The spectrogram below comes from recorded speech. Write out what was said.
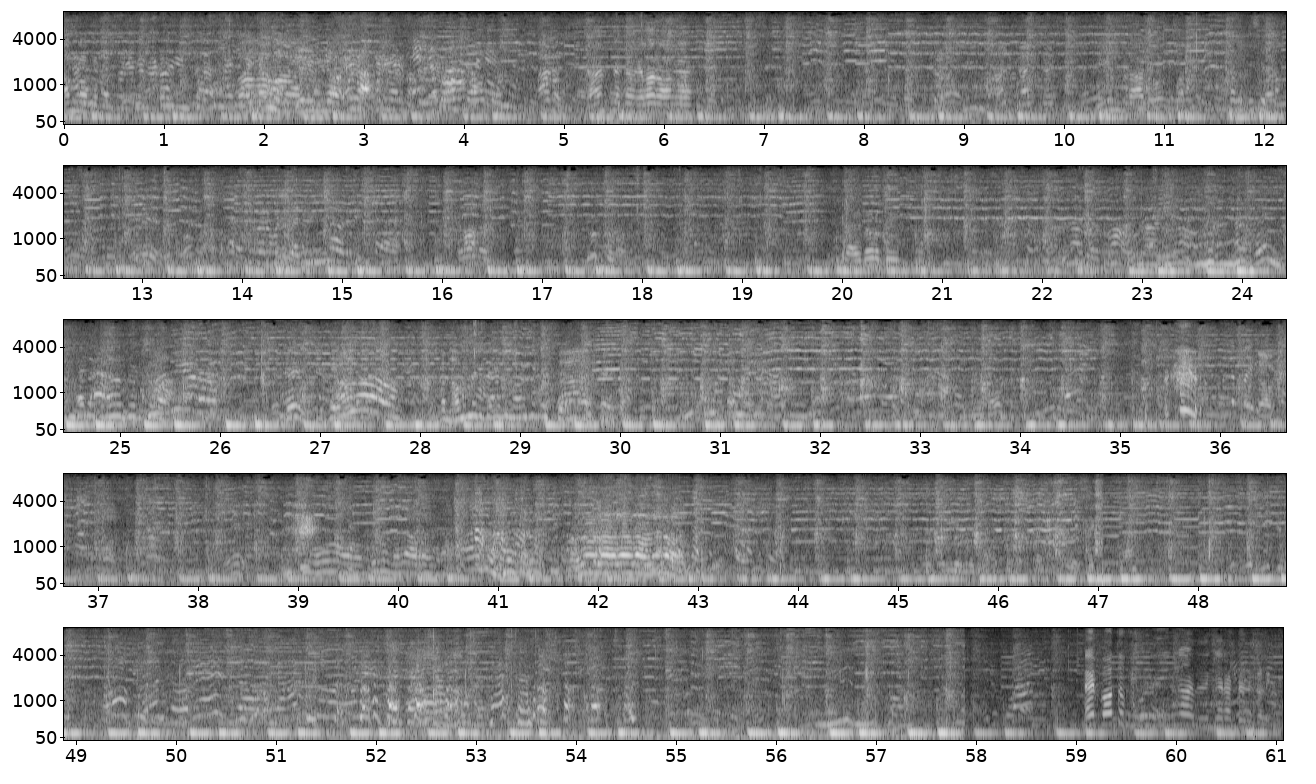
అమ్మ వాహ్ వాహ్ டான்ஸ் இருக்காங்க எல்லாரும் வாங்க இதோட போய் அதான் அதான் அதான் No, no, no, no, no. no. Eh, foto bunyinya dengar ada kali.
